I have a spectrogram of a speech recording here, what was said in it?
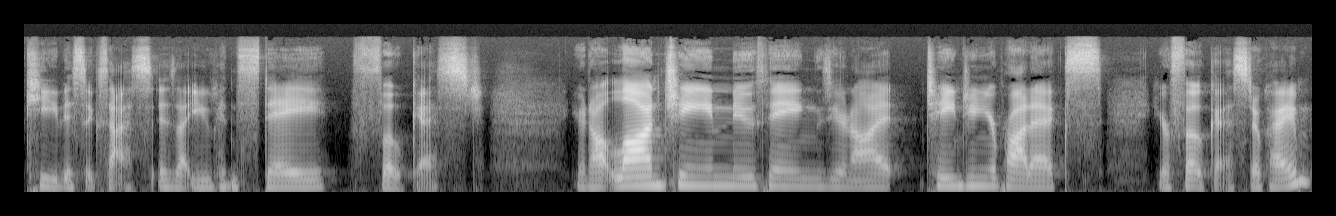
key to success is that you can stay focused. You're not launching new things, you're not changing your products, you're focused, okay?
